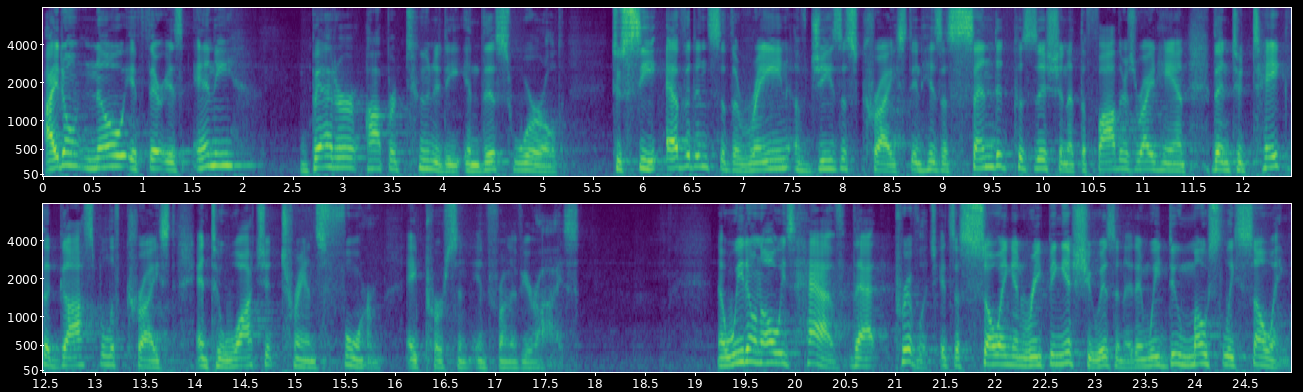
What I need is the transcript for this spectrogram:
I don't know if there is any better opportunity in this world to see evidence of the reign of Jesus Christ in his ascended position at the Father's right hand than to take the gospel of Christ and to watch it transform a person in front of your eyes. Now, we don't always have that privilege. It's a sowing and reaping issue, isn't it? And we do mostly sowing.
